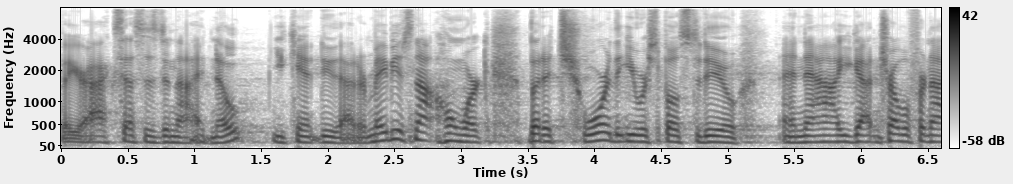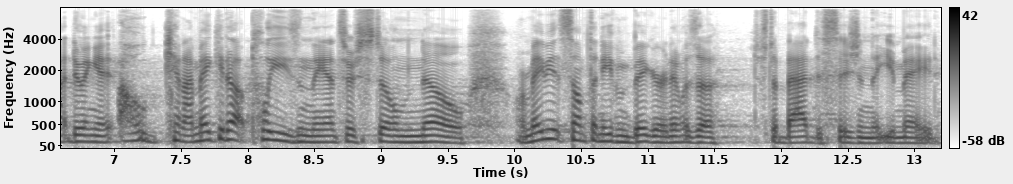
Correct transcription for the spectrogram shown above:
but your access is denied. Nope, you can't do that. Or maybe it's not homework, but a chore that you were supposed to do, and now you got in trouble for not doing it. Oh, can I make it up, please? And the answer is still no. Or maybe it's something even bigger, and it was a, just a bad decision that you made.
